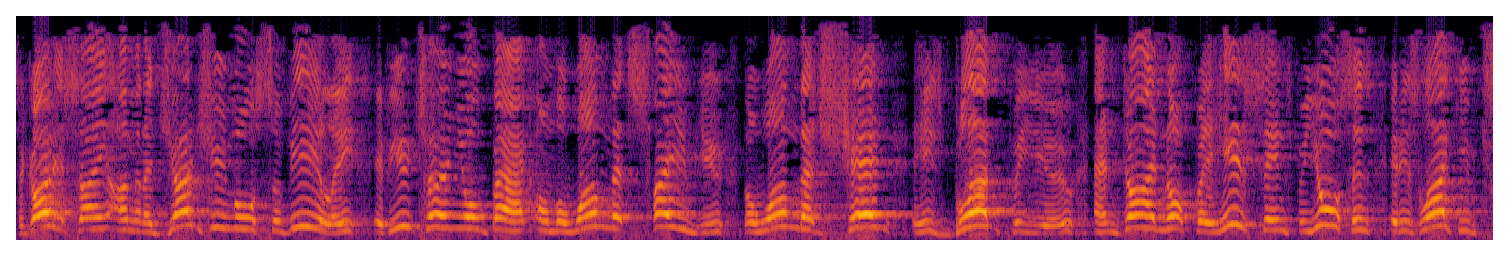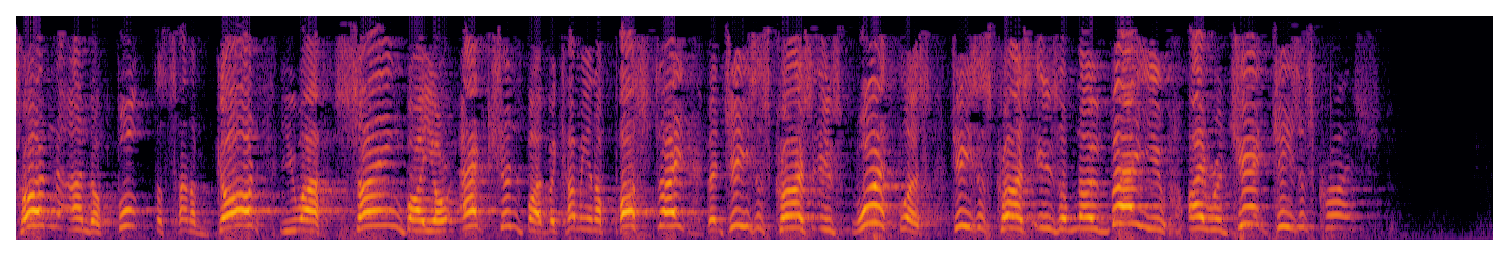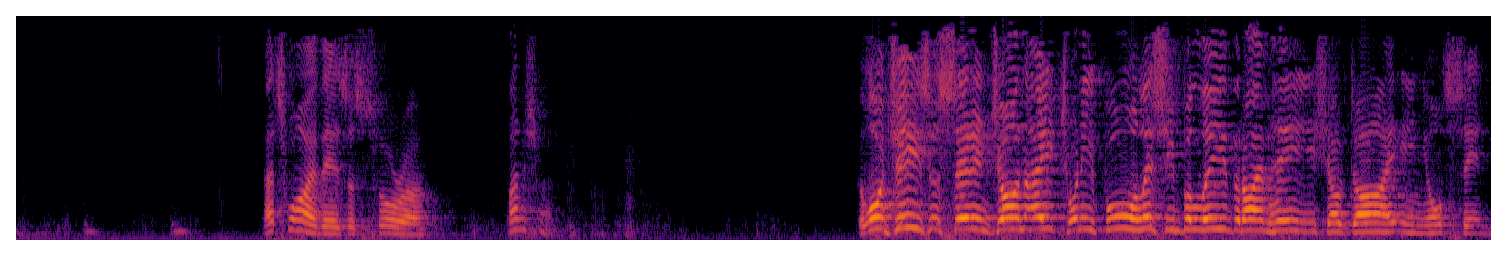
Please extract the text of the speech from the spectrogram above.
So God is saying, I'm going to judge you more severely if you turn your back on the one that saved you, the one that shed his blood for you and died not for his sins, for your sins. It is like you've trodden underfoot the Son of God. You are saying by your actions, by becoming an apostate, that Jesus Christ is worthless. Jesus Christ is of no value. I reject Jesus Christ. That's why there's a sorer punishment. The Lord Jesus said in John 8:24, "Unless you believe that I am He, you shall die in your sin."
